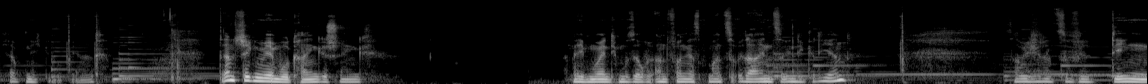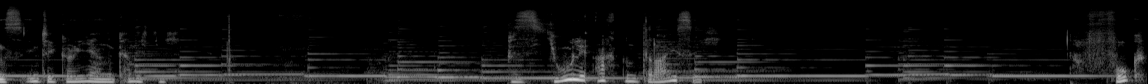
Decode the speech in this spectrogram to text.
Ich habe nicht genug Geld. Dann schicken wir ihm wohl kein Geschenk. Nee, Moment, ich muss auch anfangen, erstmal zu, einen zu integrieren. Jetzt habe ich wieder zu viel Dings. Integrieren kann ich nicht. Bis Juli 38. Fuck.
